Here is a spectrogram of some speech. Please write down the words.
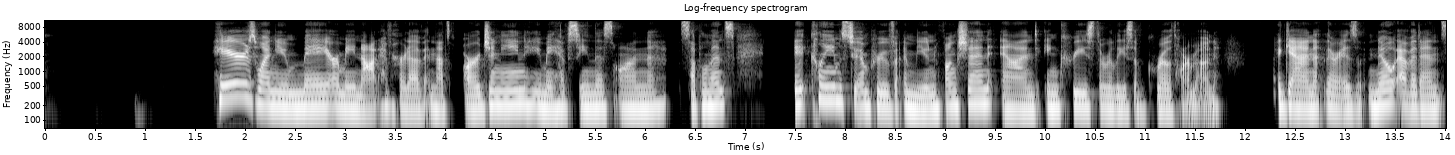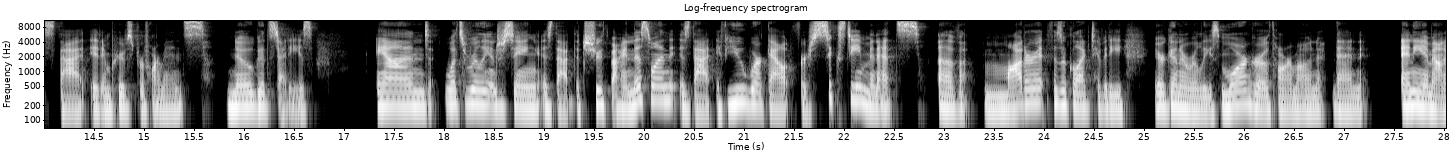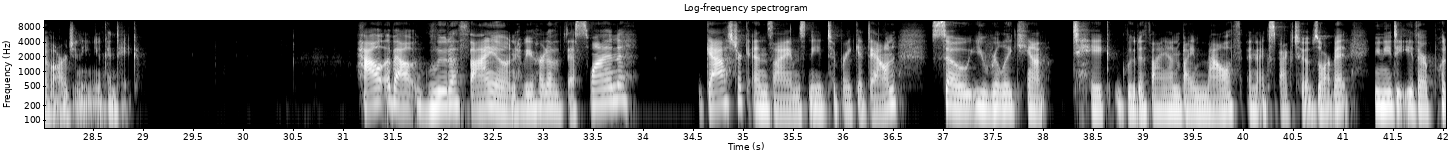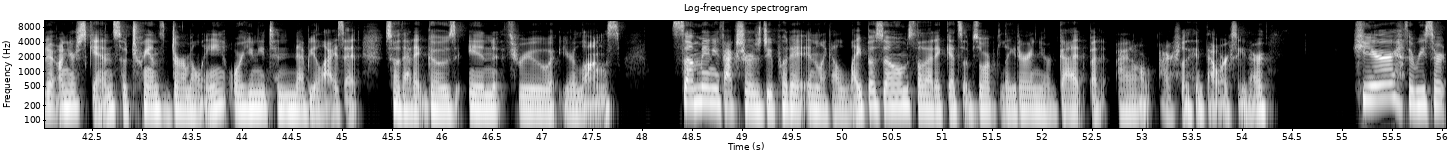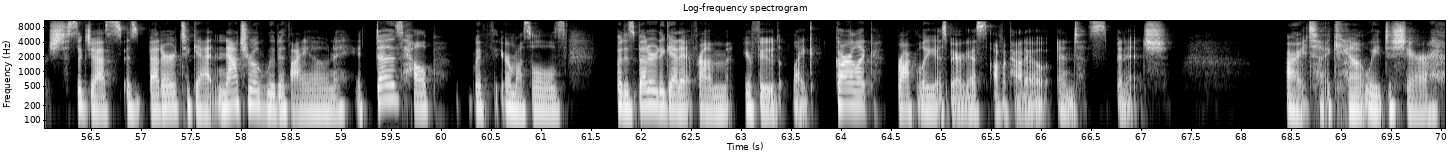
Here's one you may or may not have heard of, and that's arginine. You may have seen this on supplements. It claims to improve immune function and increase the release of growth hormone. Again, there is no evidence that it improves performance, no good studies. And what's really interesting is that the truth behind this one is that if you work out for 60 minutes of moderate physical activity, you're going to release more growth hormone than any amount of arginine you can take. How about glutathione? Have you heard of this one? Gastric enzymes need to break it down. So you really can't take glutathione by mouth and expect to absorb it. You need to either put it on your skin, so transdermally, or you need to nebulize it so that it goes in through your lungs. Some manufacturers do put it in like a liposome so that it gets absorbed later in your gut, but I don't actually think that works either. Here, the research suggests is better to get natural glutathione. It does help with your muscles, but it's better to get it from your food like garlic, broccoli, asparagus, avocado, and spinach. All right, I can't wait to share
